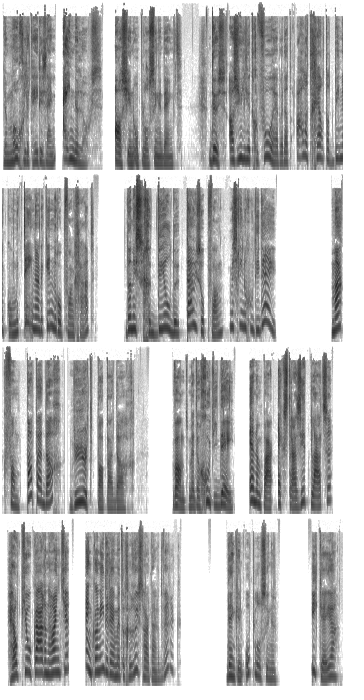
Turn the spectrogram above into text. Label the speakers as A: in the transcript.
A: De mogelijkheden zijn eindeloos als je in oplossingen denkt. Dus als jullie het gevoel hebben dat al het geld dat binnenkomt meteen naar de kinderopvang gaat, dan is gedeelde thuisopvang misschien een goed idee. Maak van Papa-dag Buurtpapa-dag. Want met een goed idee en een paar extra zitplaatsen help je elkaar een handje en kan iedereen met een gerust hart naar het werk. Denk in oplossingen. IKEA.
